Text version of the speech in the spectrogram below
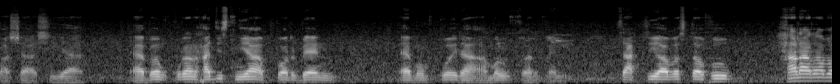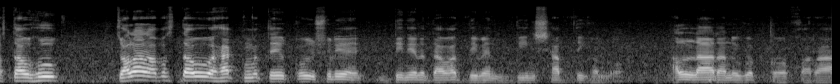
বাসা আসিয়া এবং কোরআন হাদিস নিয়া পড়বেন এবং পয়রা আমল করবেন। চাকরি অবস্থা হোক, হারার অবস্থাও হোক চলার অবস্থাও হ্যাকমতে কৌশলে দিনের দাওয়াত দিবেন দিন শাব্দিক হলো। আল্লাহর আনুগত্য করা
